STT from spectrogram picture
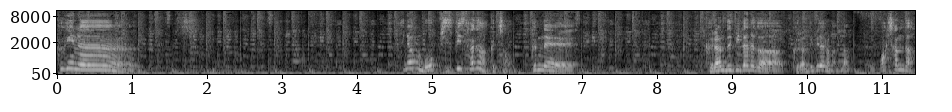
크기는 그냥 뭐 비슷비슷하다, 그쵸? 근데 그란드 비다르가 그란드 비다르 맞나? 꽉 찬다.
